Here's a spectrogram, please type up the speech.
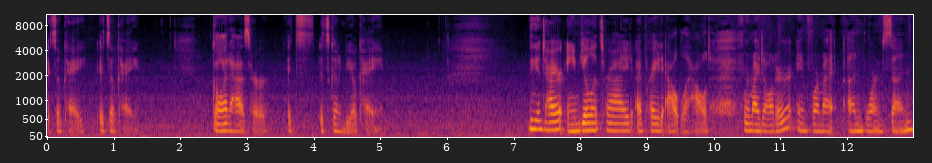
it's okay. It's okay. God has her. It's it's going to be okay. The entire ambulance ride, I prayed out loud for my daughter and for my unborn son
